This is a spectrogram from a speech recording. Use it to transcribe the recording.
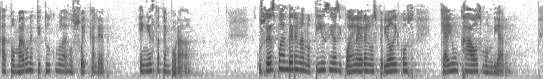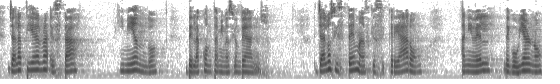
a tomar una actitud como la de Josué y Caleb en esta temporada. Ustedes pueden ver en las noticias y pueden leer en los periódicos que hay un caos mundial. Ya la tierra está gimiendo de la contaminación de años. Ya los sistemas que se crearon a nivel de gobierno,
